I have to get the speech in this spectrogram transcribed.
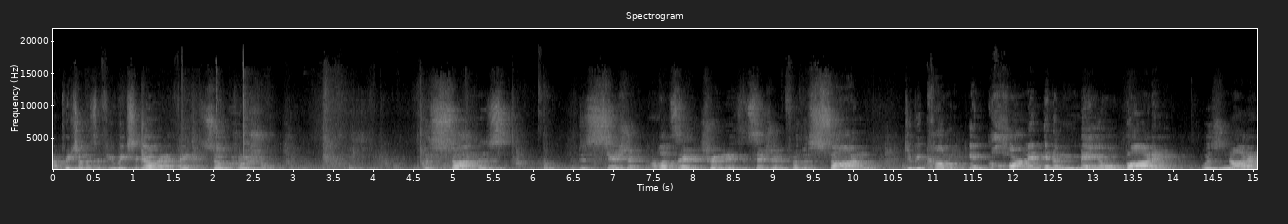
I preached on this a few weeks ago, and I think it's so crucial. The Son's decision, or let's say the Trinity's decision for the Son to become incarnate in a male body was not an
